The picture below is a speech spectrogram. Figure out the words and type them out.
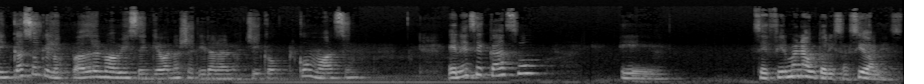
En caso que los padres no avisen que van a retirar a los chicos, ¿cómo hacen? En ese caso, eh, se firman autorizaciones.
